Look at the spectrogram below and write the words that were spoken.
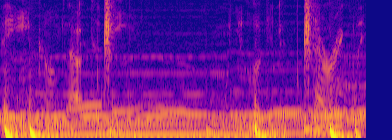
fade comes out to be when you're looking directly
